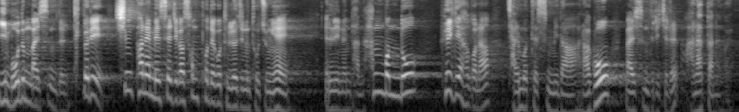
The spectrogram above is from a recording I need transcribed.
이 모든 말씀들 특별히 심판의 메시지가 선포되고 들려지는 도중에 엘리는 단 한 번도 회개하거나 잘못했습니다라고 말씀드리지를 않았다는 거예요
